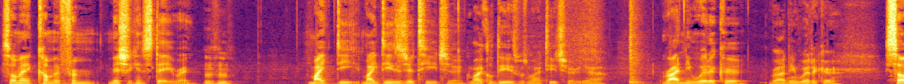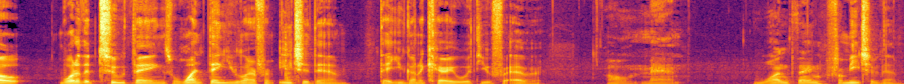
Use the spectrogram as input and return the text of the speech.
So, man, coming from Michigan State, right? Mm-hmm. Mike D. Mike Dease is your teacher. Michael Dease was my teacher. Yeah, Rodney Whitaker. Rodney Whitaker. So, what are the two things? One thing you learned from each of them that you're gonna carry with you forever Oh man, one thing. from each of them.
